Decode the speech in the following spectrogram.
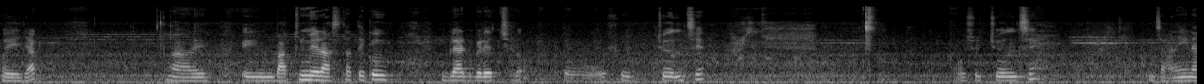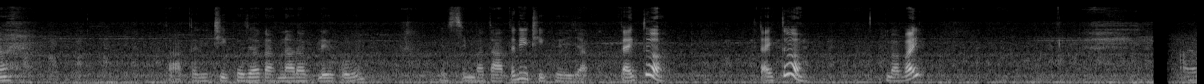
হয়ে যাক। আর এই বাথরুমের রাস্তা থেকেও ব্লাড বেরোচ্ছিল, তো ওষুধ চলছে। ওষুধ চলছে, জানি না, তাড়াতাড়ি ঠিক হয়ে যাক, আপনারা প্লে করুন। সিম্বা তাড়াতাড়ি ঠিক হয়ে যাক, তাই তো? তাই তো? বাবাই। আর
